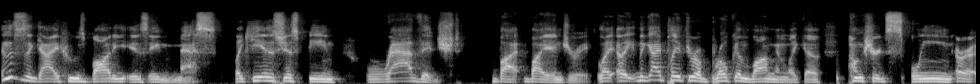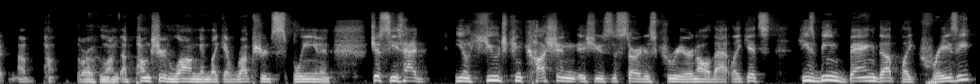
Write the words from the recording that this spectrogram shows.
and this is a guy whose body is a mess. Like he is just being ravaged by by injury. Like, like the guy played through a broken lung and like a punctured spleen or a, a broken lung, a punctured lung and like a ruptured spleen, and just he's had you know huge concussion issues to start his career and all that. Like it's he's being banged up like crazy.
